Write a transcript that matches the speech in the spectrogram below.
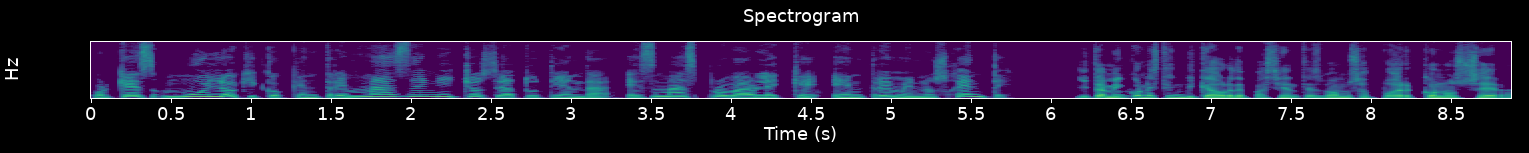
porque es muy lógico que entre más de nicho sea tu tienda, es más probable que entre menos gente. Y también con este indicador de pacientes vamos a poder conocer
